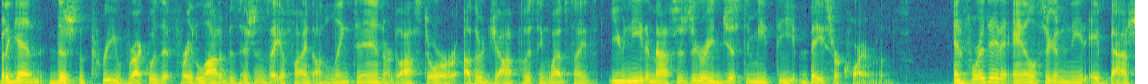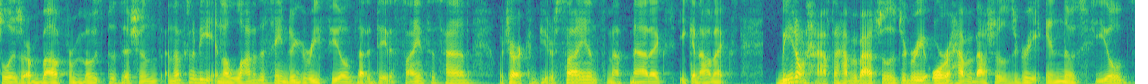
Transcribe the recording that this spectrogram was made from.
But again, this is the prerequisite for a lot of positions that you'll find on LinkedIn or Glassdoor or other job posting websites. You need a master's degree just to meet the base requirements. And for a data analyst, you're going to need a bachelor's or above for most positions, and that's going to be in a lot of the same degree fields that a data scientist had, which are computer science, mathematics, economics. But you don't have to have a bachelor's degree or have a bachelor's degree in those fields.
